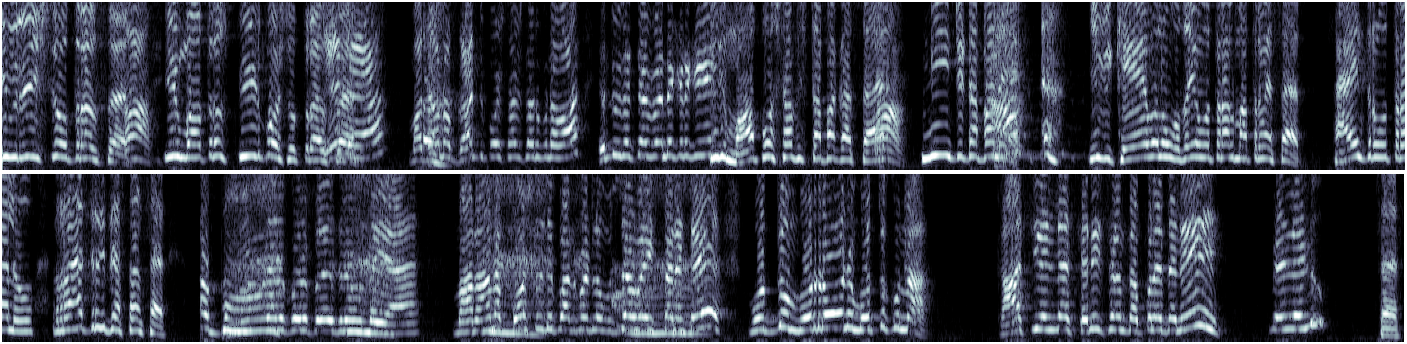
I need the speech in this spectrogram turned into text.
ఇవి రిజిస్టర్ ఉత్తరాలు సార్. ఇవి మాత్రం స్పీడ్ పోస్ట్ ఉత్తరాలు సార్. మా దాంట్లో బ్రాంచ్ పోస్ట్ ఆఫీస్ అనుకున్నావా? ఎందుకు తెచ్చావు ఇవన్నీ ఇక్కడికి? ఇది మా పోస్ట్ ఆఫీస్ టపా కాదు సార్. మీ ఇంటి ఇవి కేవలం ఉదయం ఉత్తరాలు మాత్రమే సార్. సాయంత్రం ఉత్తరాలు రాత్రికి తెస్తాను సార్. అబ్బా. ప్రయోజనం ఉందయ్యా. మా నాన్న పోస్టల్ డిపార్ట్మెంట్లో ఉద్యోగం ఇస్తానంటే ముద్దు ముర్రో అని మొత్తుకున్నా. కాశీ వెళ్ళినా శనీశ్వరం తప్పలేదని. వెళ్ళండు సార్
